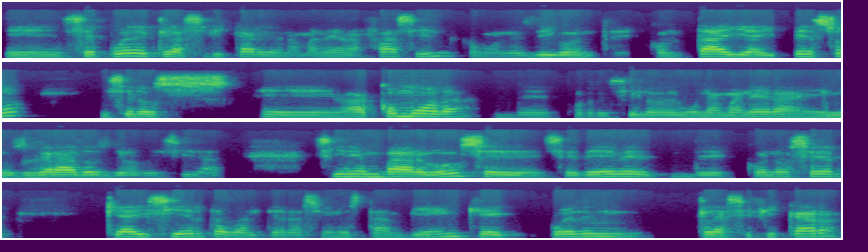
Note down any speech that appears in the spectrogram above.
Eh, se puede clasificar de una manera fácil, como les digo, entre, con talla y peso, y se los eh, acomoda, por decirlo de alguna manera, en los grados de obesidad. Sin embargo, se, se debe de conocer que hay ciertas alteraciones también que pueden clasificar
